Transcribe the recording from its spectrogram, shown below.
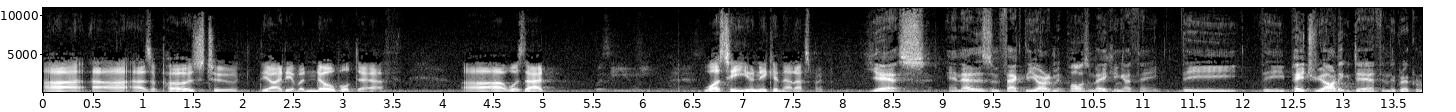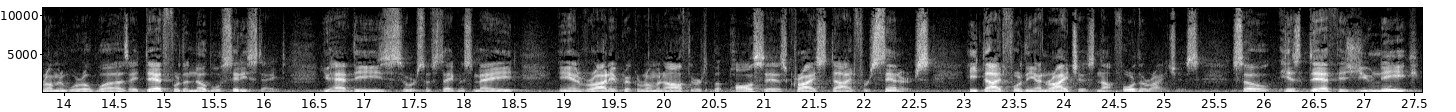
uh, uh, as opposed to the idea of a noble death, uh, was that was he unique in that aspect? Yes, and that is in fact the argument Paul's making. I think the the patriotic death in the Greco-Roman world was a death for the noble city-state. You have these sorts of statements made in a variety of Greco-Roman authors, but Paul says Christ died for sinners. He died for the unrighteous, not for the righteous. So his death is unique,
